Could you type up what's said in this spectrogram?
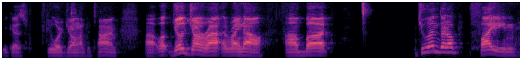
because you were young at the time. Uh, well, you're right, right now, uh, but you ended up fighting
